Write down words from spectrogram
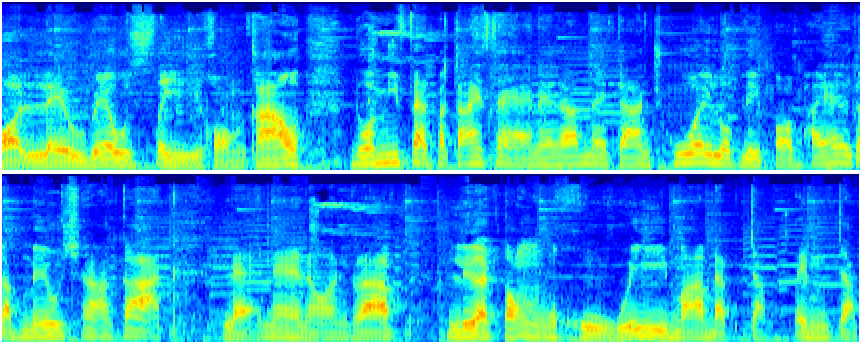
อเลเวล 4 ของเขา โดยมีแฟดประกายแสงนะครับในการช่วยหลบหลีกปลอดภัยให้กับเมลชากาด และแน่นอนครับ เลือดต้องหูยมาแบบจัดเต็มจัด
